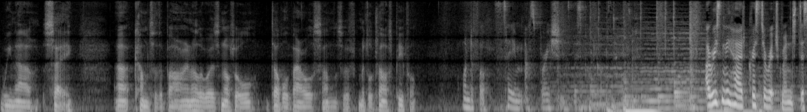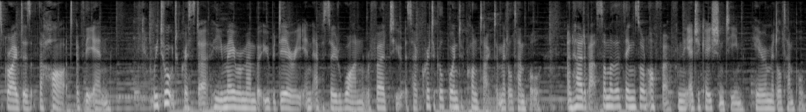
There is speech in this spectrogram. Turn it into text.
we now say, uh, come to the bar. In other words, not all double barrel sons of middle class people. Wonderful. Same aspiration as this podcast. I recently heard Christa Richmond described as the heart of the inn. We talked to Christa, who you may remember Ubadiri in episode 1 referred to as her critical point of contact at Middle Temple, and heard about some of the things on offer from the education team here in Middle Temple.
